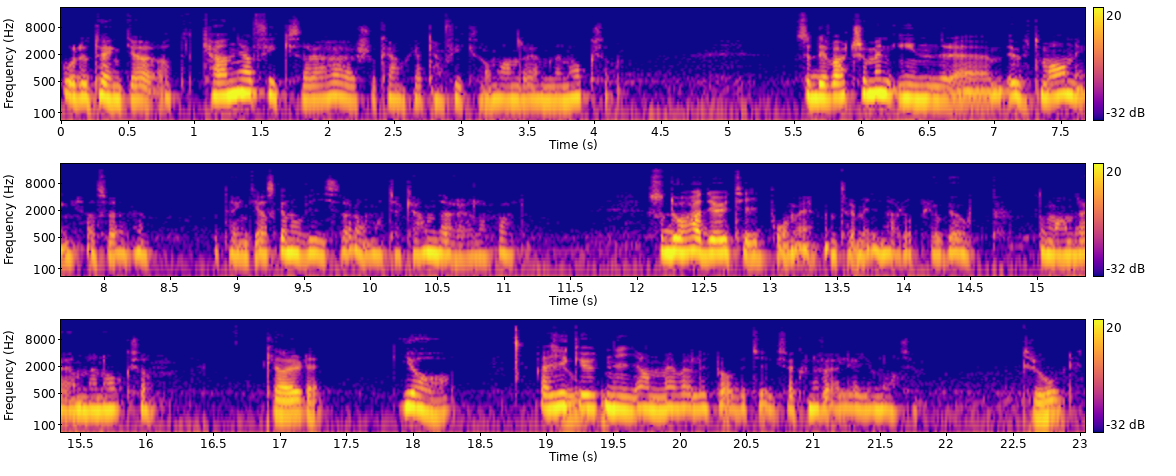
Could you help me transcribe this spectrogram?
Och då tänkte jag att kan jag fixa det här så kanske jag kan fixa de andra ämnena också. Så det vart som en inre utmaning. Alltså, jag tänkte jag ska nog visa dem att jag kan det här i alla fall. Så då hade jag ju tid på mig en termin här att plugga upp de andra ämnena också. Klarade du det? Ja. Jag gick ut nian med väldigt bra betyg så jag kunde välja gymnasium. Otroligt.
